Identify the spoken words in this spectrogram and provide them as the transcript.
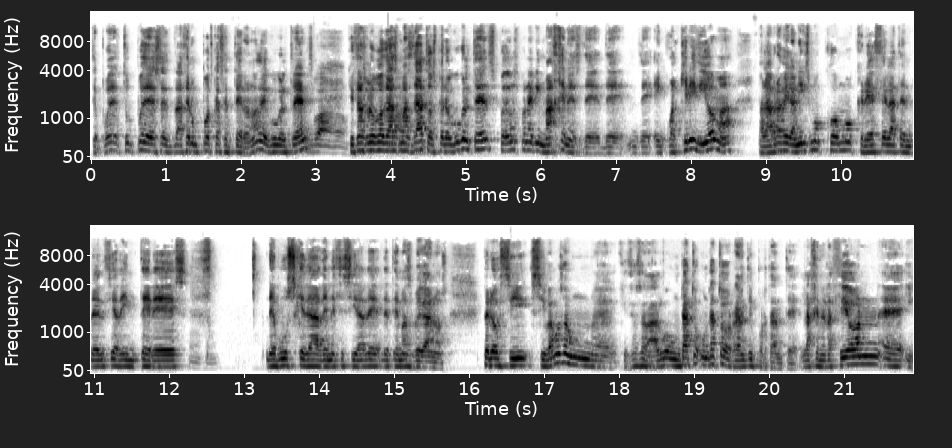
Te puede, tú puedes hacer un podcast entero, ¿no? De Google Trends. Wow. Quizás luego das Wow. más datos, pero Google Trends podemos poner imágenes de, de- de- en cualquier idioma, palabra veganismo, cómo crece la tendencia de interés, de búsqueda, de necesidad de, de temas veganos. Pero si, si vamos a un, eh, quizás a algo, un dato, un dato realmente importante, la generación eh, Y,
